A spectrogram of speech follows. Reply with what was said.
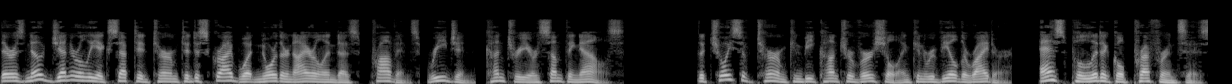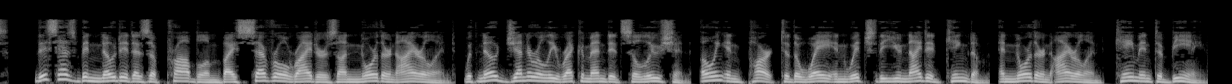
There is no generally accepted term to describe what Northern Ireland is, province, region, country or something else. The choice of term can be controversial and can reveal the writer's political preferences. This has been noted as a problem by several writers on Northern Ireland, with no generally recommended solution, owing in part to the way in which the United Kingdom, and Northern Ireland, came into being.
